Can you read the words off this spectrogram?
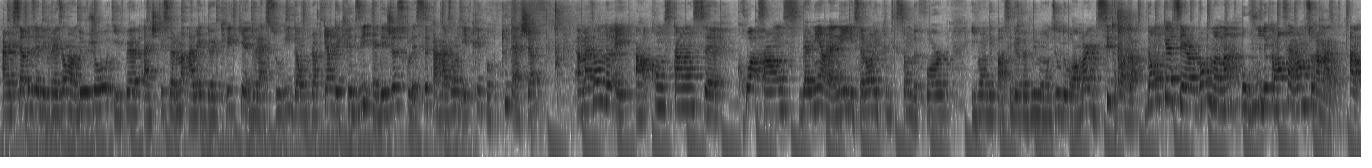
à un service de livraison en deux jours. Ils peuvent acheter seulement à l'aide d'un clic de la souris. Donc leur carte de crédit est déjà sur le site Amazon et prêt pour tout achat. Amazon est en constance euh, croissance d'année en année et selon les prédictions de Forbes, ils vont dépasser les revenus mondiaux de Walmart d'ici trois ans. Donc, euh, c'est un bon moment pour vous de commencer à vendre sur Amazon. Alors,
